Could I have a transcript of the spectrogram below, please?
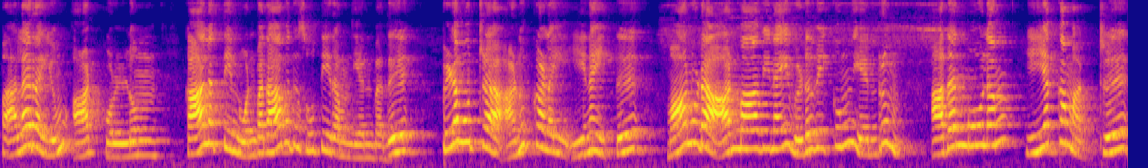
பலரையும் ஆட்கொள்ளும். காலத்தின் ஒன்பதாவது சூத்திரம் என்பது பிளவுற்ற அணுக்களை இணைத்து மானுட ஆன்மாவினை விடுவிக்கும் என்றும் அதன் மூலம் இயக்கமற்று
